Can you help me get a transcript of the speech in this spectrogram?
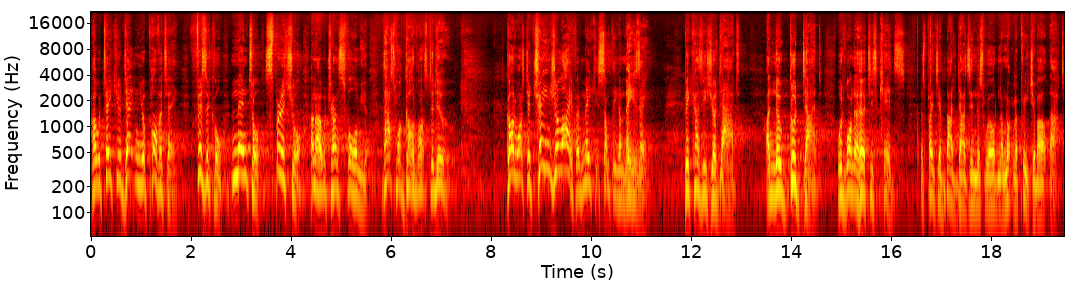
I will take your debt and your poverty, physical, mental, spiritual, and I will transform you. That's what God wants to do. God wants to change your life and make it something amazing because He's your dad. And no good dad would want to hurt his kids. There's plenty of bad dads in this world, and I'm not going to preach about that.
